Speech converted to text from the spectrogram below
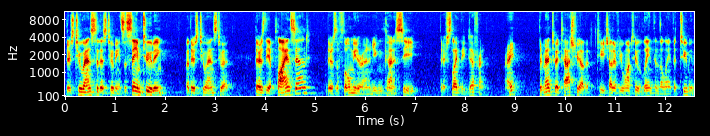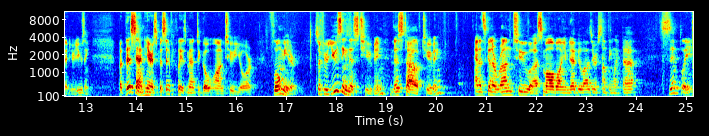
There's two ends to this tubing. It's the same tubing, but there's two ends to it. There's the appliance end, there's the flow meter end, and you can kind of see they're slightly different, right? They're meant to attach to each other if you want to lengthen the length of tubing that you're using. But this end here specifically is meant to go onto your flow meter. So if you're using this tubing, this style of tubing, and it's going to run to a small volume nebulizer or something like that, simply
